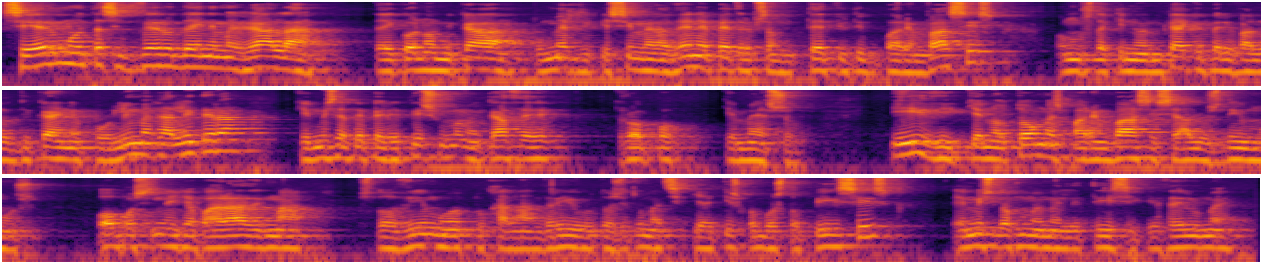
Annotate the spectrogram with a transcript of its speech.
Ξέρουμε ότι τα συμφέροντα είναι μεγάλα, τα οικονομικά που μέχρι και σήμερα δεν επέτρεψαν τέτοιου τύπου παρεμβάσεις, όμως τα κοινωνικά και περιβαλλοντικά είναι πολύ μεγαλύτερα και εμείς θα τα υπηρετήσουμε με κάθε τρόπο και μέσο ήδη καινοτόμες παρεμβάσεις σε άλλους Δήμους, όπως είναι για παράδειγμα στο Δήμο του Χαλανδρίου το ζήτημα της οικιακής κομποστοποίησης. Εμείς το έχουμε μελετήσει και θέλουμε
